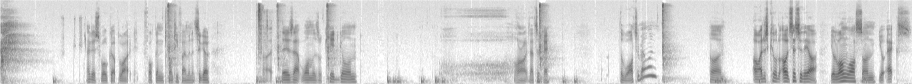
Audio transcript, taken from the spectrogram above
I just woke up like fucking 25 minutes ago. Alright, there's that one little kid gone. Alright, that's okay. The watermelon? Hold on. Oh, I just killed. Oh, it says who they are. Your long lost son, your ex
